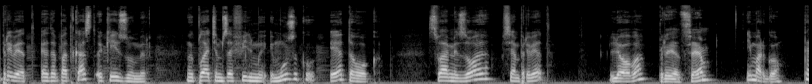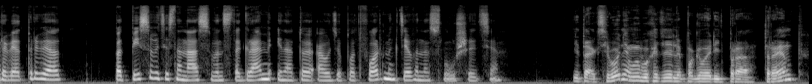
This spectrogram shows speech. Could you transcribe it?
привет, это подкаст «Окей, Зумер». Мы платим за фильмы и музыку, и это ок. С вами Зоя, всем привет. Лёва. Привет всем. И Марго. Привет-привет. Подписывайтесь на нас в Инстаграме и на той аудиоплатформе, где вы нас слушаете. Итак, сегодня мы бы хотели поговорить про тренд,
